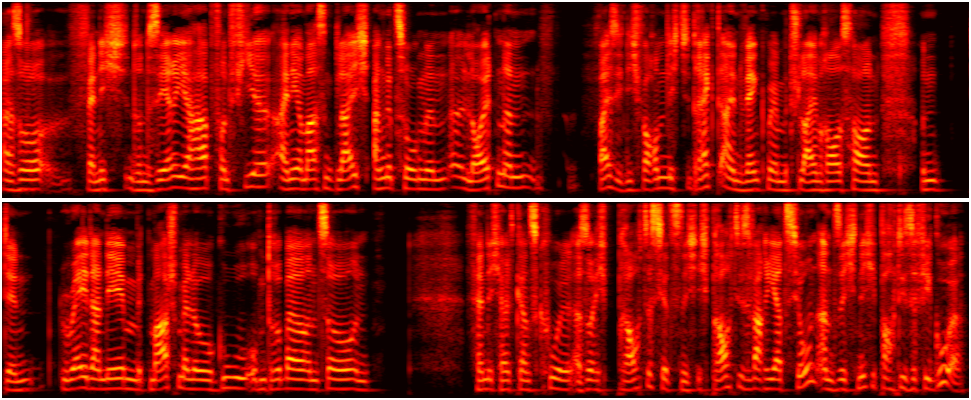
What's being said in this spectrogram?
Also, wenn ich so eine Serie habe von vier einigermaßen gleich angezogenen äh, Leuten, dann weiß ich nicht, warum nicht direkt einen Wankman mit Schleim raushauen und den Ray daneben mit Marshmallow, Goo oben drüber und so und fände ich halt ganz cool. Also ich brauche das jetzt nicht. Ich brauche diese Variation an sich nicht. Ich brauche diese Figur.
